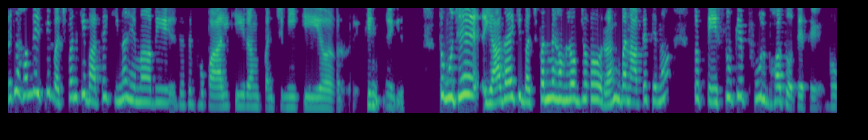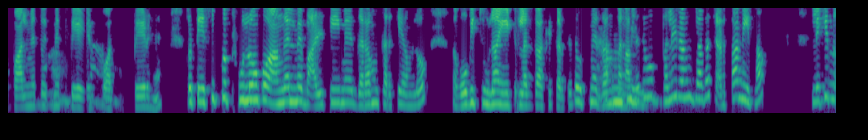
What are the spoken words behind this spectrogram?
अच्छा हमने इतनी बचपन की बातें की ना हेमा अभी जैसे भोपाल की रंग पंचमी की और तो मुझे याद आया कि बचपन में हम लोग जो रंग बनाते थे ना तो टेसू के फूल बहुत होते थे। भोपाल में तो इतने पेड़ हाँ। पेड़ हैं तो टेसू के फूलों को आँगन में बाल्टी में गर्म करके हम लोग वो भी चूल्हा ईंट लगा के करते थे उसमें रंग हाँ, बनाते थे वो भले रंग ज़्यादा चढ़ता नहीं था लेकिन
